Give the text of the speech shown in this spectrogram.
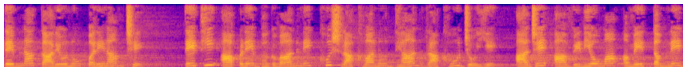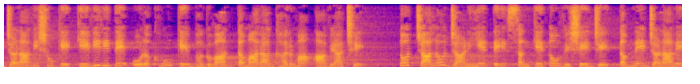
તેમના કાર્યોનું પરિણામ છે. તેથી આપણે ભગવાનને ખુશ રાખવાનું ધ્યાન રાખવું જોઈએ. આજે આ વિડીયોમાં અમે તમને જણાવીશું કે કેવી રીતે ઓળખવું કે ભગવાન તમારા ઘરમાં આવ્યા છે. તો ચાલો જાણીએ તે સંકેતો વિશે જે તમને જણાવે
